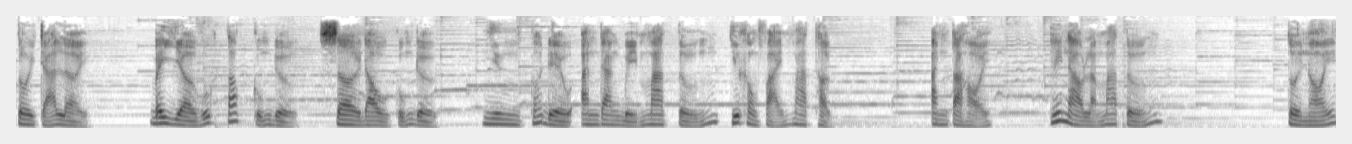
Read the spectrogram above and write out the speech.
Tôi trả lời, bây giờ vuốt tóc cũng được, sờ đầu cũng được, nhưng có điều anh đang bị ma tưởng chứ không phải ma thật. Anh ta hỏi, thế nào là ma tưởng? Tôi nói,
